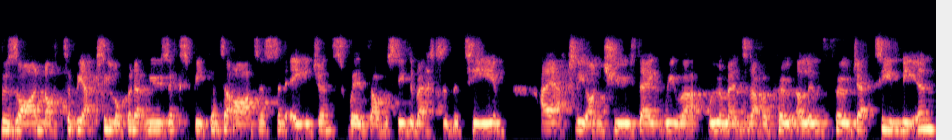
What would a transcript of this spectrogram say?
bizarre not to be actually looking at music, speaking to artists and agents with obviously the rest of the team. I actually on Tuesday we were we were meant to have a, pro, a project team meeting,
